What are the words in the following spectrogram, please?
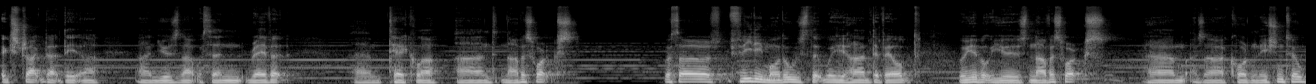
extract that data and use that within Revit, um, Tekla and Navisworks. With our 3D models that we had developed, we were able to use Navisworks um, as a coordination tool.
